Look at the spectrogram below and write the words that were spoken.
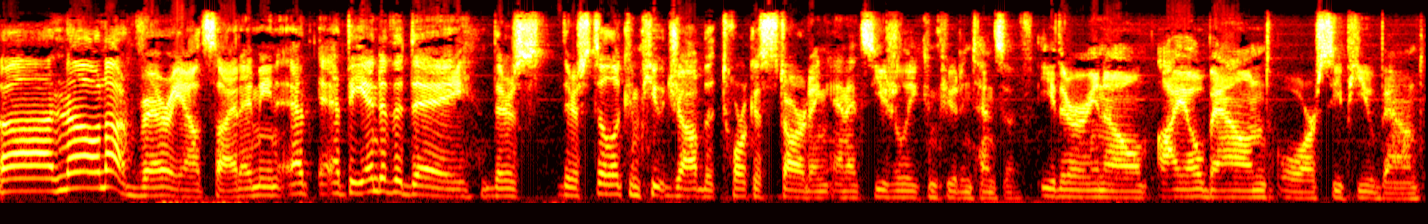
Uh, no, not very outside. I mean, at, at the end of the day, there's there's still a compute job that Torque is starting, and it's usually compute intensive, either you know I/O bound or CPU bound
